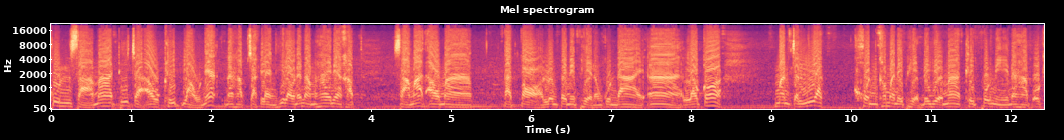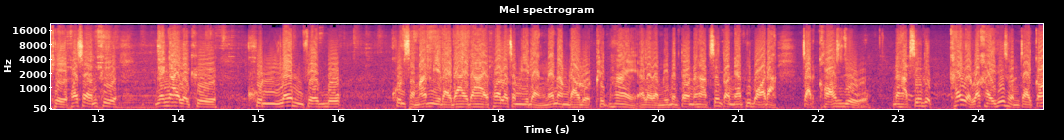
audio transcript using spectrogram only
คุณสามารถที่จะเอาคลิปเหล่าเนี้ยนะครับจากแหล่งที่เราแนะนำให้เนี่ยครับ สามารถเอามาตัดต่อลงไปในเพจของคุณได้อ่าแล้วก็มันจะเรียกคนเข้ามาในเพจได้เยอะมากคลิปพวกนี้นะครับโอเค เพราะฉะนั้นคือง่ายๆเลยคือ คุณเล่น Facebook คุณสามารถมีรายได้ได้ เพราะเราจะมีแหล่งแนะนำดาวน์โหลดคลิปให้อะไรแบบนี้เป็นต้นนะครับ ซึ่งตอนนี้พี่บอสอะจัดคอร์สอยู่นะครับ ซึ่งถ้าเกิดว่าใครที่สนใจก็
